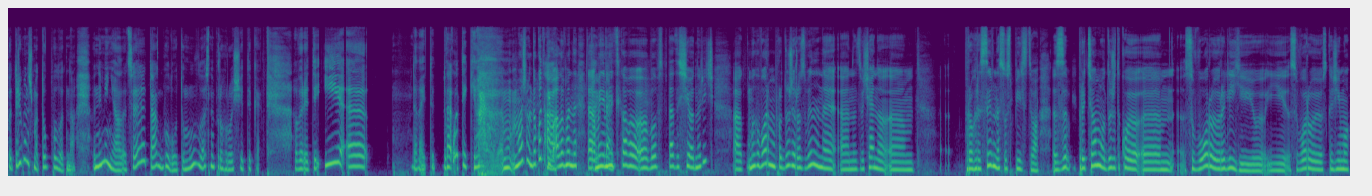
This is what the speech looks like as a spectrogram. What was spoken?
потрібен шматок полотна. Вони міняли це так було, тому власне про гроші таке говорити. І е, Давайте до так, котиків. Можемо до котиків, а, але в мене так, мені, так. мені цікаво е, було б спитати ще одну річ. Ми говоримо про дуже розвинене, е, надзвичайно ем, прогресивне суспільство з при цьому дуже такою е, суворою релігією і суворою, скажімо,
